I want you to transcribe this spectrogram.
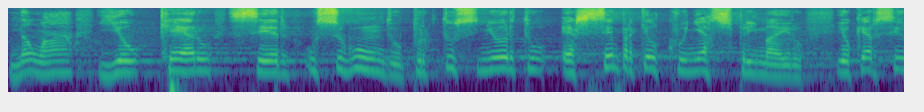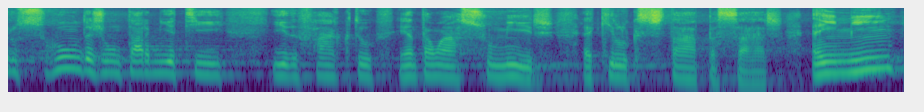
não há, e eu quero ser o segundo, porque tu, Senhor, tu és sempre aquele que conheces primeiro. Eu quero ser o segundo a juntar-me a ti e, de facto, então a assumir aquilo que se está a passar em mim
